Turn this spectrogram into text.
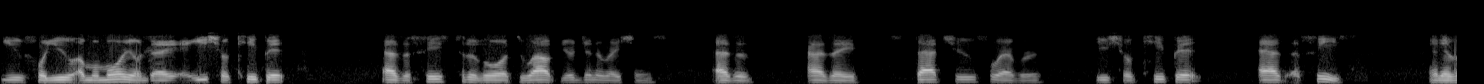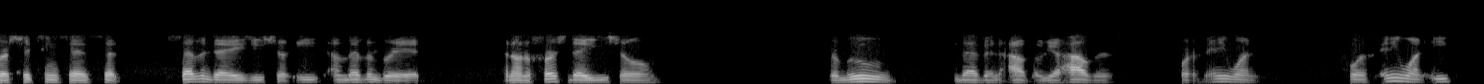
you for you a memorial day, and ye shall keep it as a feast to the Lord throughout your generations, as a as a statue forever. You shall keep it as a feast. And then verse 15 says, Seven days you shall eat unleavened bread, and on the first day you shall remove leaven out of your houses for if anyone for if anyone eats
